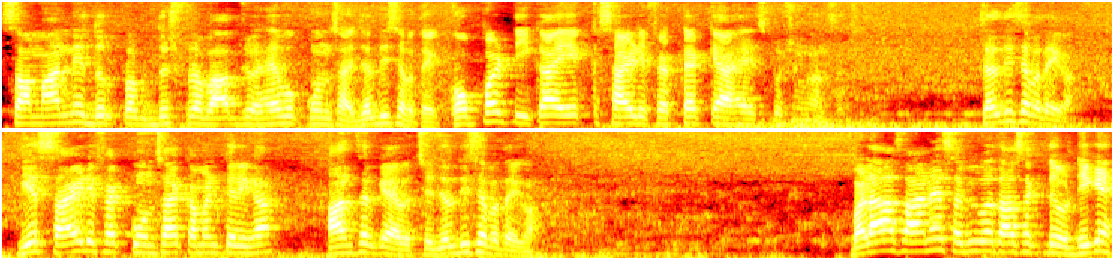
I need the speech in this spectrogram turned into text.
सामान्य दुष्प्रभाव जो है वो कौन सा है? जल्दी से बताइए। कॉपर टी का एक साइड इफ़ेक्ट है, क्या है इस क्वेश्चन का आंसर जल्दी से बताएगा ये साइड इफ़ेक्ट कौन सा है? कमेंट करेगा आंसर क्या है बच्चे? जल्दी से बताएगा बड़ा आसान है, सभी बता सकते हो, ठीक है?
